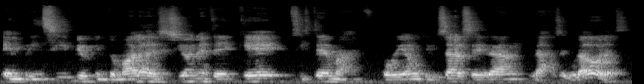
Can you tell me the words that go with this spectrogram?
en principio quien tomaba las decisiones de qué sistemas podían utilizarse eran las aseguradoras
